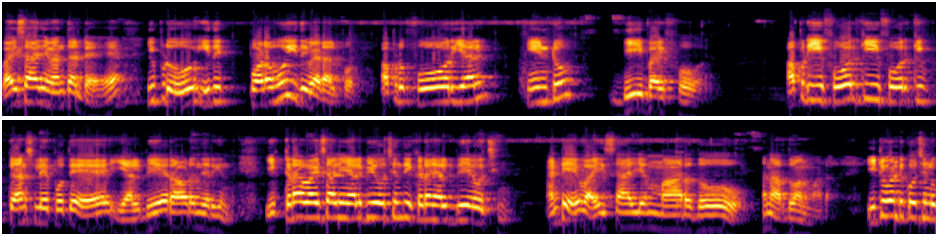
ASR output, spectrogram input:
వైశాల్యం ఎంత అంటే ఇప్పుడు ఇది పొడవు ఇది వెడల్పు. అప్పుడు four l into b by four అప్పుడు ఈ ఫోర్కి ఈ ఫోర్కి క్యాన్సిల్ అయిపోతే ఎల్బిఏ రావడం జరిగింది. ఇక్కడ వైశాల్యం ఎల్బిఏ వచ్చింది ఇక్కడ ఎల్బిఏ వచ్చింది. అంటే వైశాల్యం మారదు అని అర్థం అనమాట ఇటువంటి క్వశ్చన్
